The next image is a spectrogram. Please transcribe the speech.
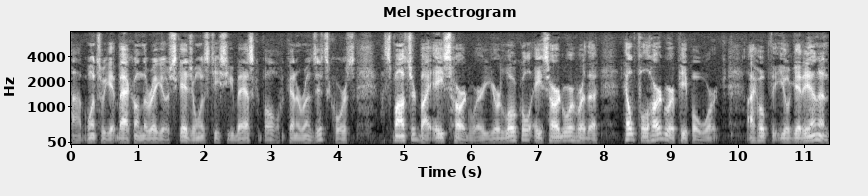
Uh, once we get back on the regular schedule, once TCU basketball kind of runs its course, sponsored by Ace Hardware, your local Ace Hardware, where the helpful hardware people work. I hope that you'll get in and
